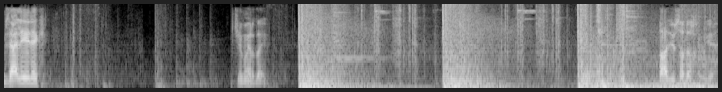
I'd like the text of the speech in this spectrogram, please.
مزعلينك شي ما يرضى. راديو صدى خويه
